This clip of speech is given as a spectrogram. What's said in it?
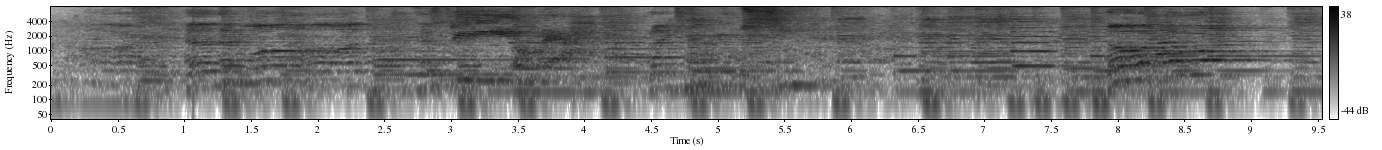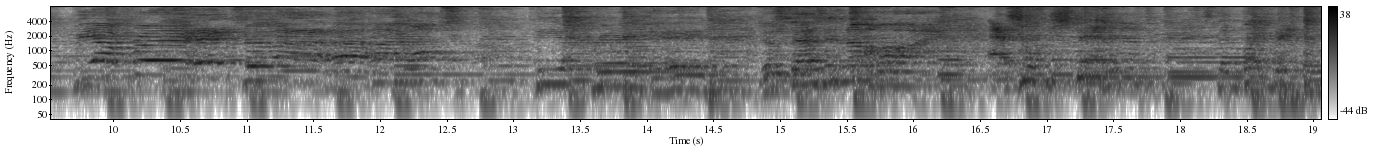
Just as eye, as you stand, stand by me.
